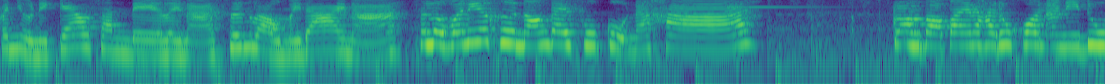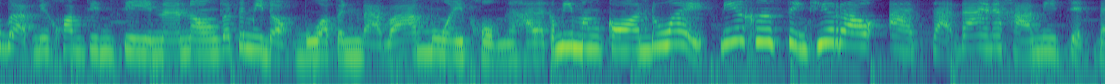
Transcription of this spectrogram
เป็นอยู่ในแก้วซันเดย์เลยนะ ซึ่งเราไม่ได้นะ สรุปว่านี่ก็คือน้องไดฟูกุนะคะ กล่องต่อไปนะคะทุกคนอันนี้ดูแบบมีความจีนๆนะน้องก็จะมีดอกบัวเป็นแบบว่ามวยผมนะคะ แล้วก็มีมังกรด้วย นี่คือสิ่งที่เราอาจจะได้นะคะมี 7 แบ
